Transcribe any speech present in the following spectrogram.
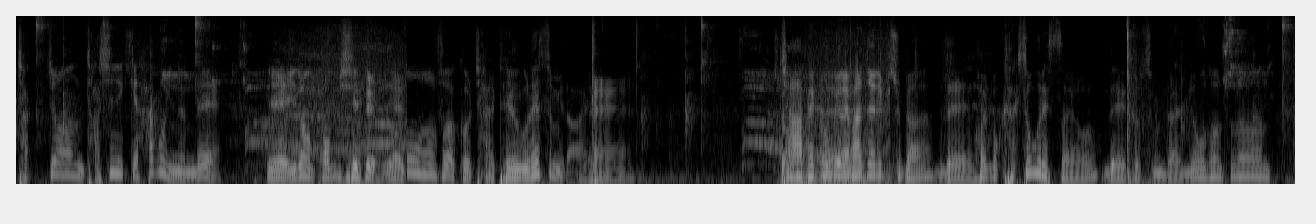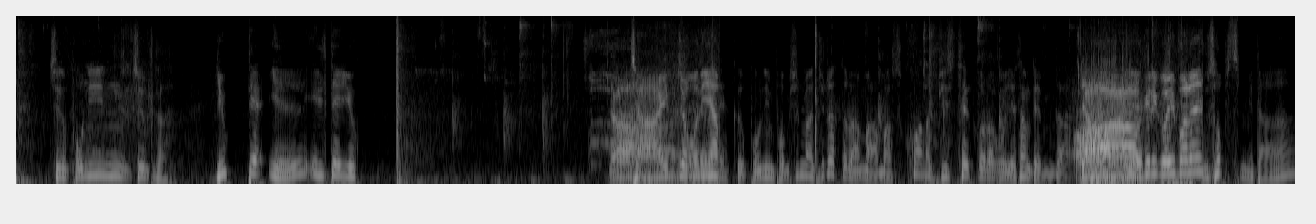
작전 자신 있게 하고 있는데 예, 이런 범실 예, 홍 선수가 그걸 잘 대응을 했습니다. 예. 네. 자 백호경의 네. 반전의 피수가 네. 거의 뭐 각성을 했어요. 네, 그렇습니다. 임종훈 선수는 지금 본인 지금 6대 1, 1대 6. 자, 임정훈이 한- 그 본인 범실만 줄였더라면 아마 스코어는 비슷할 거라고 예상됩니다. 자 아, 예. 그리고 이번엔 무섭습니다.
